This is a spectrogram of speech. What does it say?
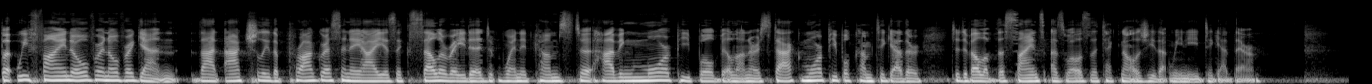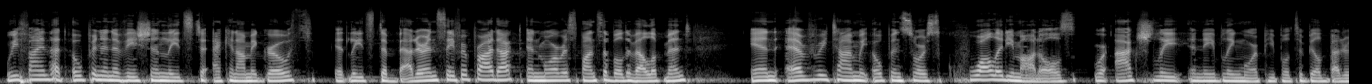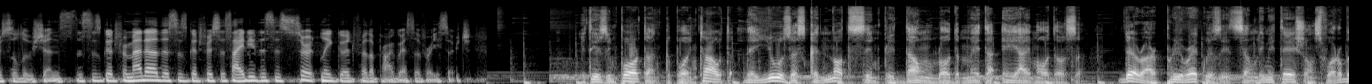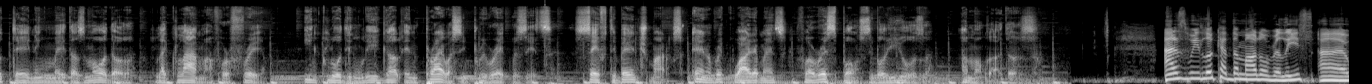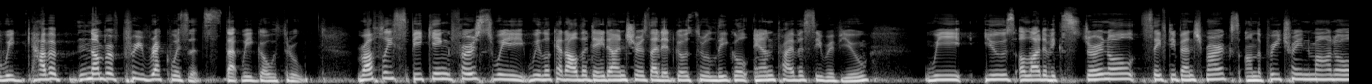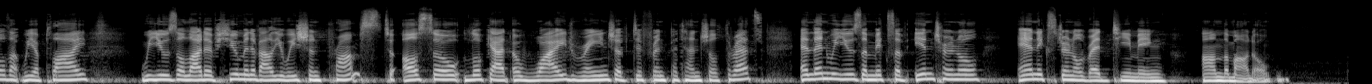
But we find over and over again that actually the progress in AI is accelerated when it comes to having more people build on our stack, more people come together to develop the science as well as the technology that we need to get there. We find that open innovation leads to economic growth, it leads to better and safer product and more responsible development, and every time we open source quality models, we're actually enabling more people to build better solutions. This is good for Meta, this is good for society, this is certainly good for the progress of research. It is important to point out that users cannot simply download Meta AI models. There are prerequisites and limitations for obtaining Meta's model, like Llama for free including legal and privacy prerequisites, safety benchmarks, and requirements for responsible use, among others. As we look at the model release, uh, we have a number of prerequisites that we go through. Roughly speaking, first we, we look at all the data, ensures that it goes through legal and privacy review. We use a lot of external safety benchmarks on the pre-trained model that we apply. We use a lot of human evaluation prompts to also look at a wide range of different potential threats. And then we use a mix of internal and external red teaming on the model.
